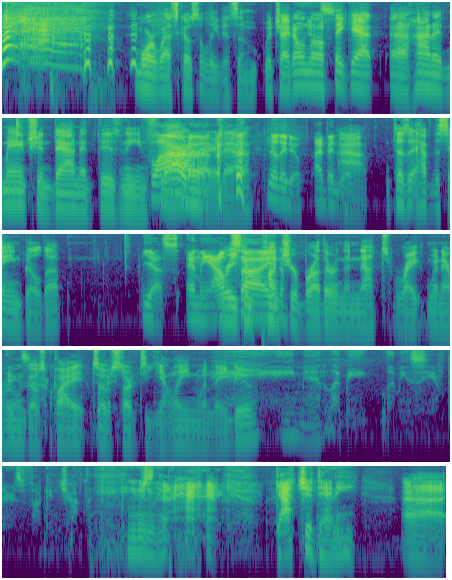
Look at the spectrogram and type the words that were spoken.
More West Coast elitism, which I don't know if they get a haunted mansion down at Disney in Florida. Florida. No, they do. I've been to. Uh, does it have the same build-up? Yes, and the outside. Where you can punch your brother in the nuts right when everyone goes quiet, so it starts yelling when they do. Hey man, let me let me see if there's fucking chocolate cake. gotcha, Denny. Uh,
